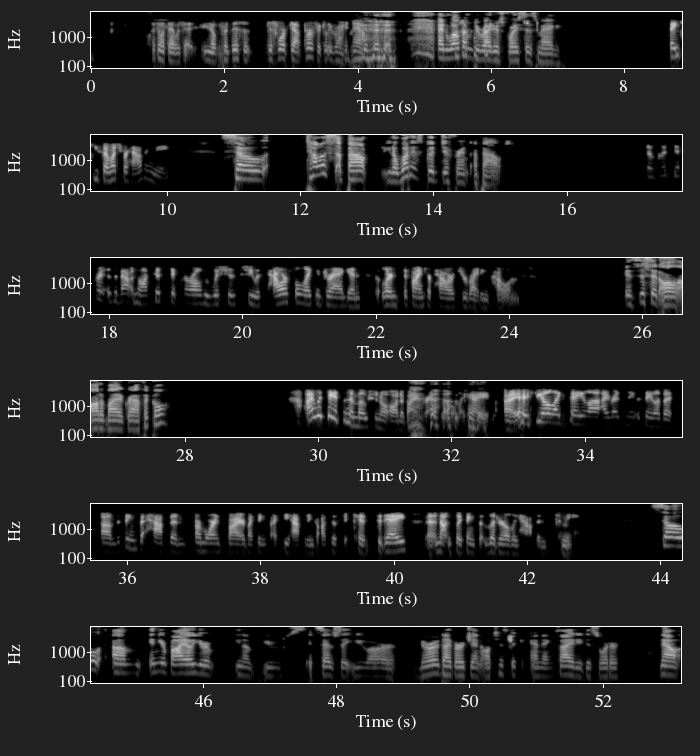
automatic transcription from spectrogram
I thought that was it. You know, for this, it just worked out perfectly right now. and welcome to Writers Voices, Meg. Thank you so much for having me. So, tell us about you know what is Good Different about? So Good Different is about an autistic girl who wishes she was powerful like a dragon, but learns to find her power through writing poems. Is this at all autobiographical? I would say it's an emotional autobiographical. Like Okay. I, I, I feel like Selah, I resonate with Selah, but um, the things that happen are more inspired by things I see happening to autistic kids today, uh, not necessarily things that literally happened to me. So, um, in your bio, you're, you know, you, it says that you are neurodivergent, autistic, and anxiety disorder. Now,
